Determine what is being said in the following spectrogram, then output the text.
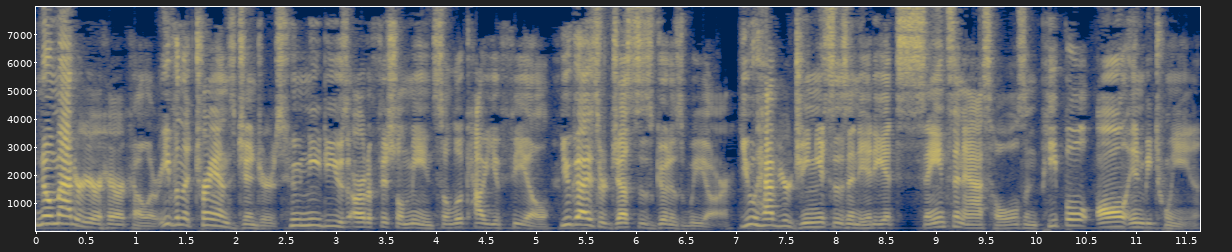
No matter your hair color, even the trans gingers who need to use artificial means to look how you feel, you guys are just as good as we are. You have your geniuses and idiots, saints and assholes, and people all in between.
